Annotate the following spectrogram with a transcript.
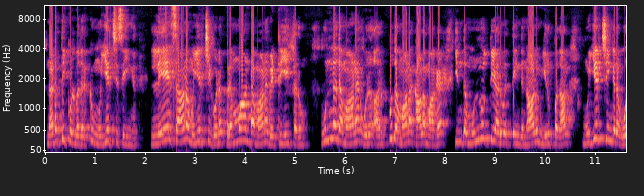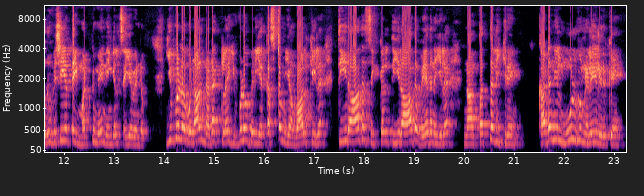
நடத்தி கொள்வதற்கு முயற்சி செய்யுங்கள். லேசான முயற்சி கூட பிரம்மாண்டமான வெற்றியை தரும். உன்னதமான ஒரு அற்புதமான காலமாக இந்த முன்னூத்தி அறுபத்தைந்து நாளும் இருப்பதால் முயற்சிங்கிற ஒரு விஷயத்தை மட்டுமே நீங்கள் செய்ய வேண்டும். இவ்வளவு நாள் நடக்கல இவ்வளவு பெரிய கஷ்டம் என் வாழ்க்கையில தீராத சிக்கல் தீராத வேதனையில நான் தத்தளிக்கிறேன். கடனில் மூழ்கும் நிலையில் இருக்கேன்.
